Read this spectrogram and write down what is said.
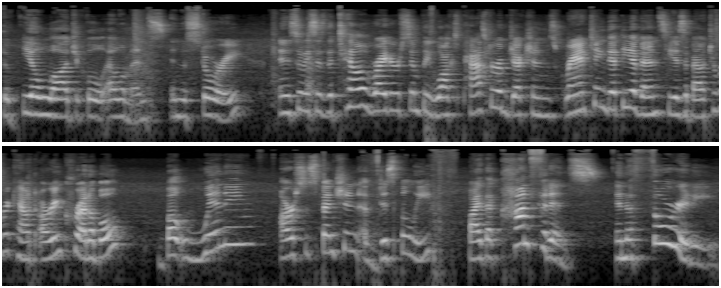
the illogical elements in the story. And so he says the tale writer simply walks past our objections, granting that the events he is about to recount are incredible, but winning our suspension of disbelief by the confidence and authority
